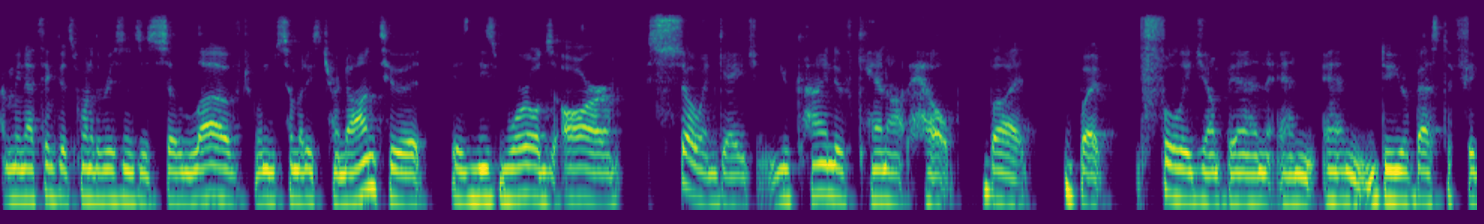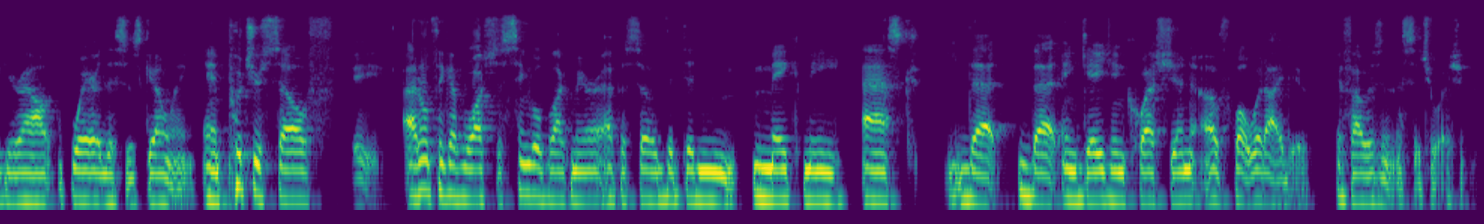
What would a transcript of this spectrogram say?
i mean i think that's one of the reasons it's so loved when somebody's turned on to it is these worlds are so engaging. You kind of cannot help but but fully jump in and and do your best to figure out where this is going. And put yourself i don't think i've watched a single black mirror episode that didn't make me ask that that engaging question of what would I do if I was in this situation?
